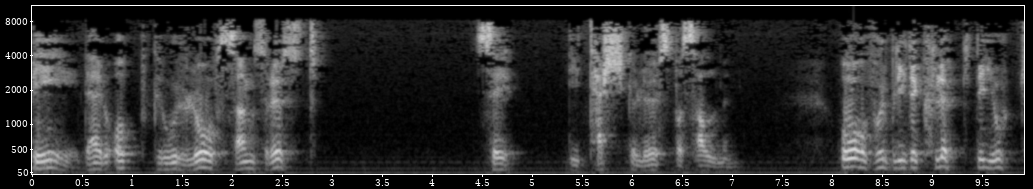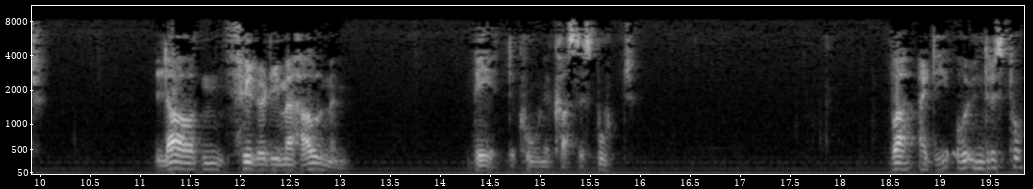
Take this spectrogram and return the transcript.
be der oppgror lovsangs røst. Se, de tersker løs på salmen. Å, hvor blir det kløktig gjort? Laden fyller de med halmen. Hvetekornet kastes bort. Hva er det å undres på?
